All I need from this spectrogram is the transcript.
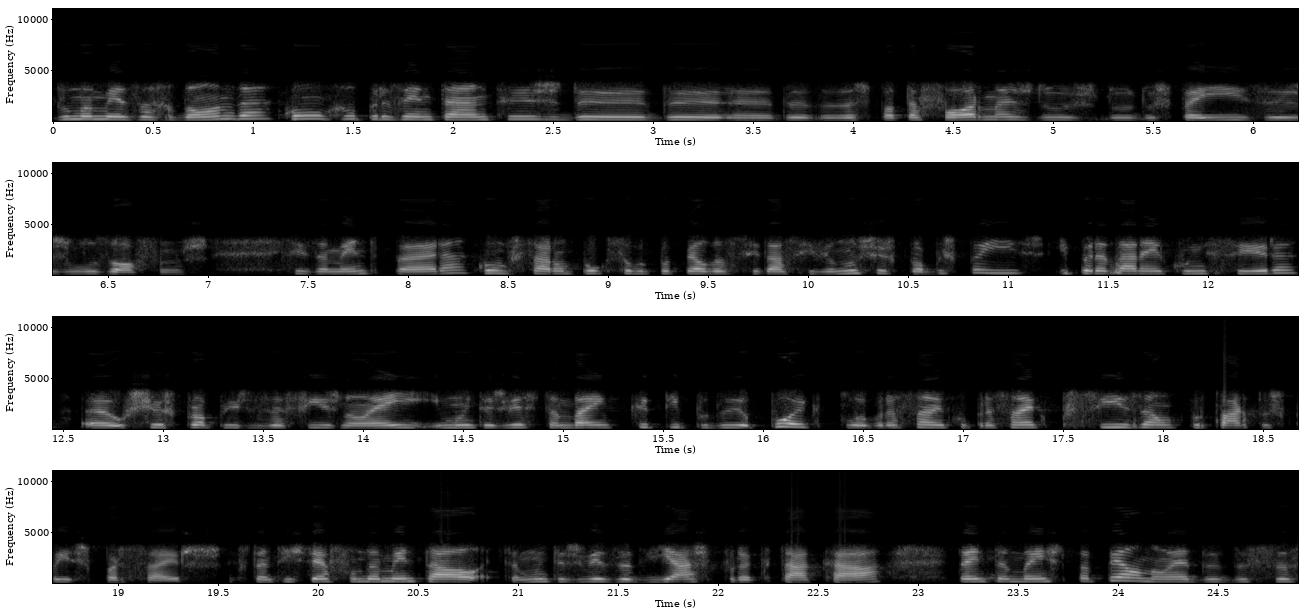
de uma mesa redonda com representantes de, de, de, das plataformas dos, dos países lusófonos, precisamente para conversar um pouco sobre o papel da sociedade civil nos seus próprios países e para darem a conhecer uh, os seus próprios desafios, não é? E, e muitas vezes também que tipo de apoio, de colaboração e cooperação é que precisam por parte dos países parceiros. Portanto, isto é fundamental. Muitas vezes a diáspora que está cá tem também este papel, não é? De, de se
